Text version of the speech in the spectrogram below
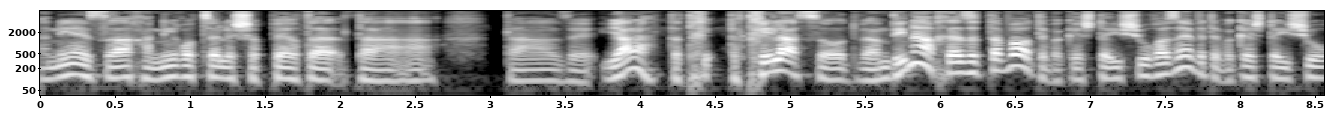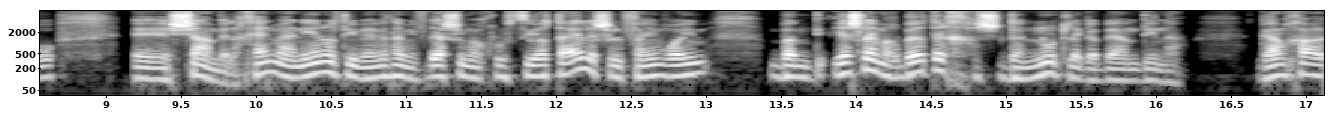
אני האזרח, אני רוצה לשפר את ה... זה. יאללה תתחיל, תתחיל לעשות והמדינה אחרי זה תבוא תבקש את האישור הזה ותבקש את האישור אה, שם. ולכן מעניין אותי באמת המפגש עם האוכלוסיות האלה שלפעמים רואים במד... יש להם הרבה יותר חשדנות לגבי המדינה. גם חר...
